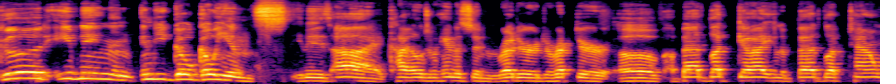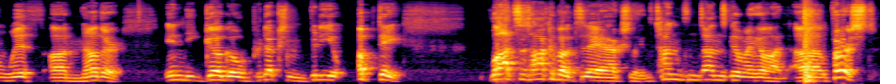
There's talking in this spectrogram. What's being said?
Good evening, Indiegogoians. It is I, Kyle Johannessen, writer, director of A Bad Luck Guy in a Bad Luck Town with another Indiegogo production video update. Lots to talk about today, actually. Tons and tons going on. Uh, first,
